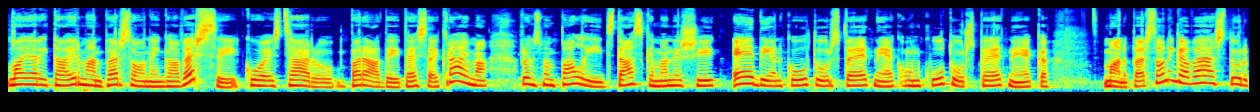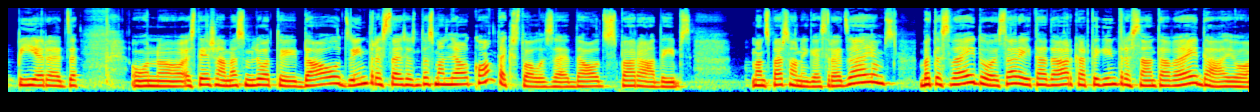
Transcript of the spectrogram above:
lai arī tā ir mana personīgā versija, ko es ceru parādīt esēju krājumā, protams, man palīdz tas, ka man ir šī ēdienu kultūras pētnieka un kultūras pētnieka. Mana personīgā vēsture, pieredze, un uh, es tiešām esmu ļoti daudz interesējies, un tas man ļauj kontekstualizēt daudzas parādības. Mans personīgais redzējums, bet tas veidojas arī tādā ārkārtīgi interesantā veidā, jo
